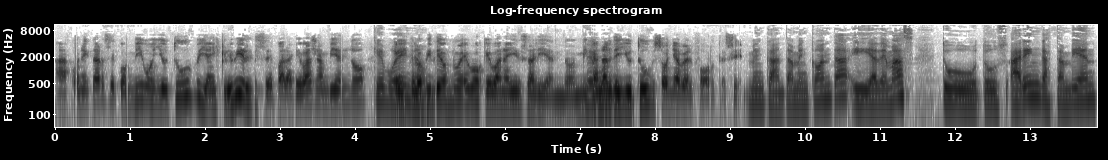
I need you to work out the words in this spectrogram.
a conectarse conmigo en YouTube y a inscribirse para que vayan viendo Qué bueno. este, los videos nuevos que van a ir saliendo en mi Qué canal bueno. de YouTube Sonia Belforte, sí. Me encanta, me encanta. Y además tu- tus arengas también,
